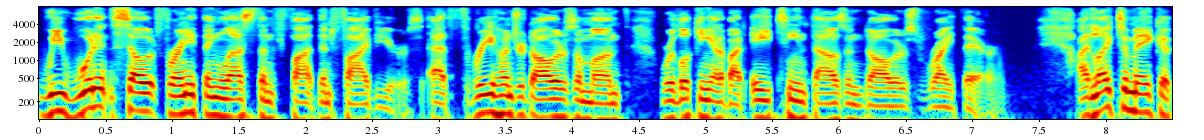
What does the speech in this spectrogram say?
we wouldn't sell it for anything less than five than five years. At three hundred dollars a month, we're looking at about eighteen thousand dollars right there. I'd like to make a,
